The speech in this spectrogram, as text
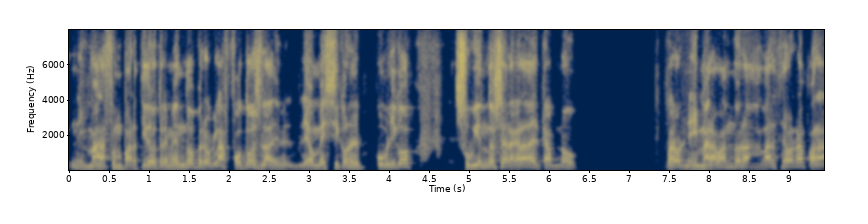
Neymar hace un partido tremendo, pero la foto es la de Leo Messi con el público subiéndose a la grada del Camp Nou. Bueno, Neymar abandona Barcelona para,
